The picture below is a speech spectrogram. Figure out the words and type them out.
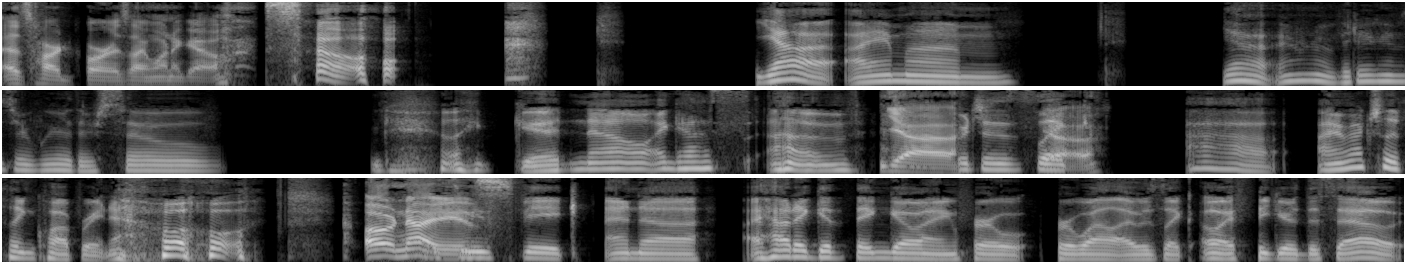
as hardcore as I want to go. so, yeah, I'm um, yeah, I don't know. Video games are weird. They're so like good now, I guess. Um, yeah, which is like. Yeah ah, I'm actually playing QWOP right now. oh, nice. As we speak, and uh, I had a good thing going for for a while. I was like, oh, I figured this out.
